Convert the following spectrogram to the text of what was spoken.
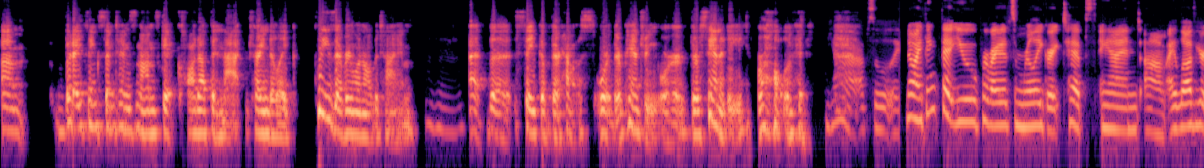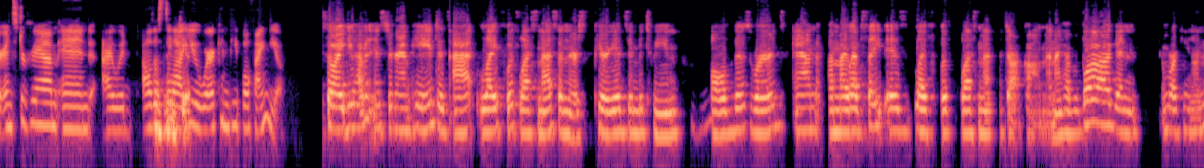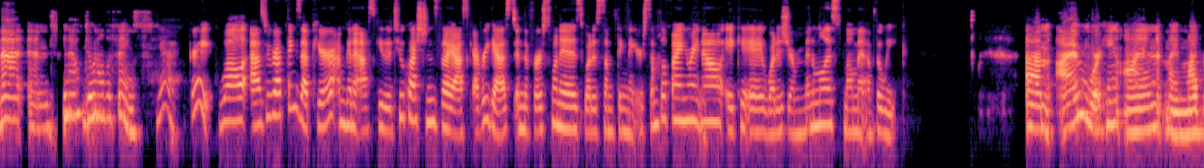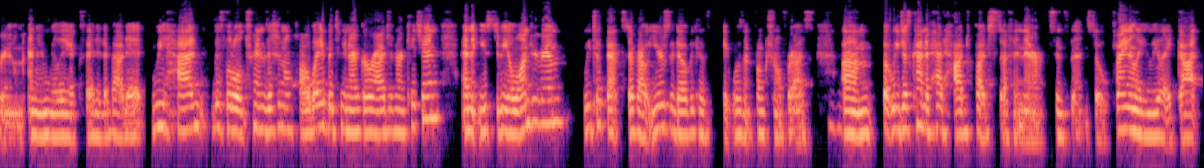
Um, but I think sometimes moms get caught up in that, trying to like please everyone all the time. Mm-hmm at the sake of their house or their pantry or their sanity or all of it. Yeah, absolutely. No, I think that you provided some really great tips, and um, I love your Instagram. And I would, I'll just oh, allow you. you. Where can people find you? So I do have an Instagram page. It's at Life with Less Mess, and there's periods in between mm-hmm. all of those words. And um, my website is lifewithlessmess.com, and I have a blog and I'm working on that and, you know, doing all the things. Yeah, great. Well, as we wrap things up here, I'm going to ask you the two questions that I ask every guest. And the first one is what is something that you're simplifying right now? AKA, what is your minimalist moment of the week? Um, I'm working on my mudroom and I'm really excited about it. We had this little transitional hallway between our garage and our kitchen, and it used to be a laundry room we took that stuff out years ago because it wasn't functional for us. Mm-hmm. Um, but we just kind of had hodgepodge stuff in there since then. So finally, we like got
